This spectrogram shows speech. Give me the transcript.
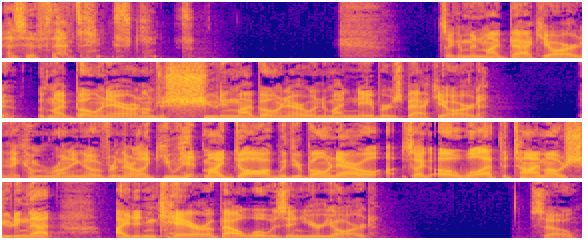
As if that's an excuse. It's like I'm in my backyard with my bow and arrow and I'm just shooting my bow and arrow into my neighbor's backyard. And they come running over and they're like, You hit my dog with your bow and arrow. It's like, Oh, well, at the time I was shooting that, I didn't care about what was in your yard. So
